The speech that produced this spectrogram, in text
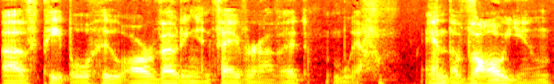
of people who are voting in favor of it, well, and the volume,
